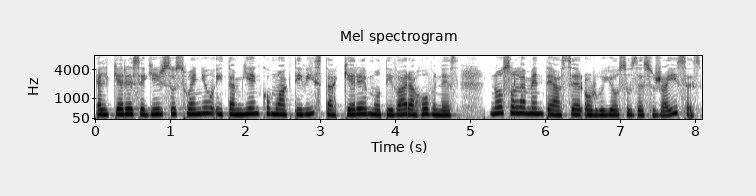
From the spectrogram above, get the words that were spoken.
Él quiere seguir su sueño y también como activista quiere motivar a jóvenes no solamente a ser orgullosos de sus raíces,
